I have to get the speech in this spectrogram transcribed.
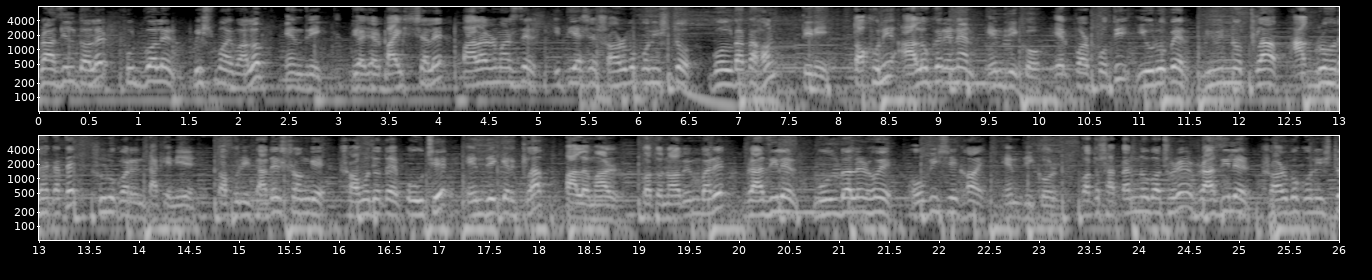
ব্রাজিল দলের ফুটবলের বিস্ময় বালক এন্দ্রিক দুই হাজার বাইশ সালে পালার পালারমার্সের ইতিহাসে সর্বকনিষ্ঠ গোলদাতা হন তিনি। তখনই আলো কেড়ে নেন এন্দ্রিকো। এরপর প্রতি ইউরোপের বিভিন্ন ক্লাব আগ্রহ দেখাতে শুরু করেন তাকে নিয়ে। তখনই তাদের সঙ্গে সমঝোতায় পৌঁছে এন্দ্রিকের ক্লাব পালামার। গত নভেম্বরে ব্রাজিলের মূল দলের হয়ে অভিষেক হয় এন্দ্রিকোর গত সাতান্ন বছরে ব্রাজিলের সর্বকনিষ্ঠ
